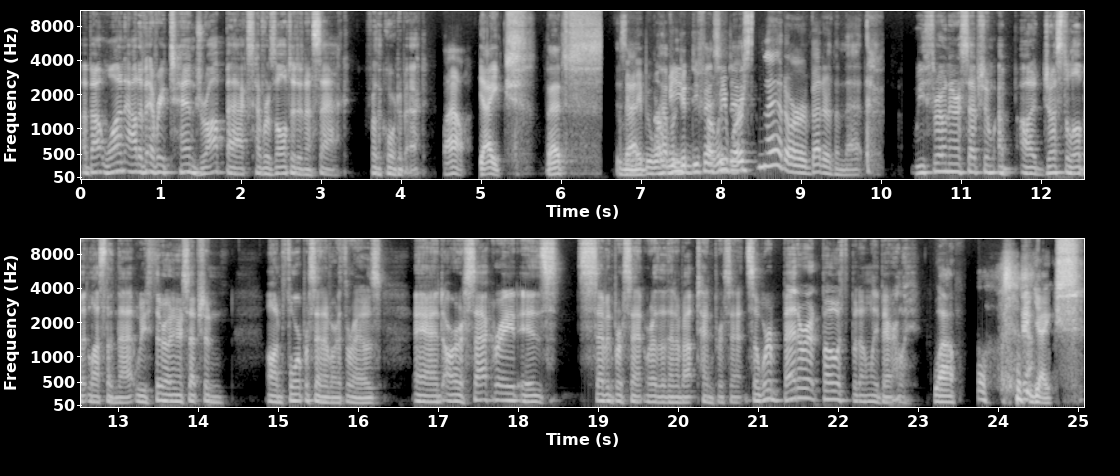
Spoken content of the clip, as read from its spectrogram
About one out of every 10 dropbacks have resulted in a sack for the quarterback. Wow. Yikes. That's. I Is mean, that- maybe we'll are have we- a good defense. Are we day. worse than that or better than that? we throw an interception uh, uh, just a little bit less than that. We throw an interception on 4% of our throws, and our sack rate is 7% rather than about 10%. So we're better at both, but only barely. Wow. Oh. Yikes.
